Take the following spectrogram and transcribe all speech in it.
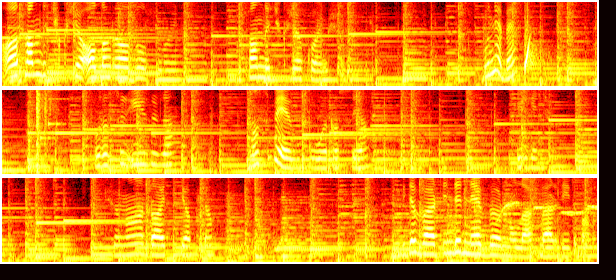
Aa tam da çıkışa Allah razı olsun oyun. Tam da çıkışa koymuşum. Bu ne be? Burası iyi güzel. Nasıl bir ev burası ya? İlginç. Şuna right yapacağım. Bir de verdiğinde ne burn olarak verdiydi bana.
